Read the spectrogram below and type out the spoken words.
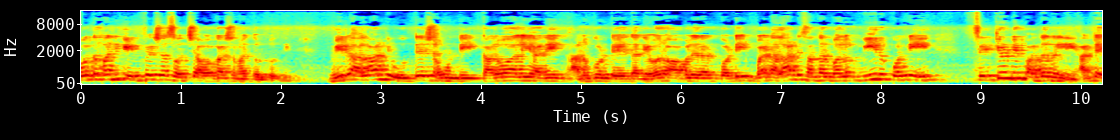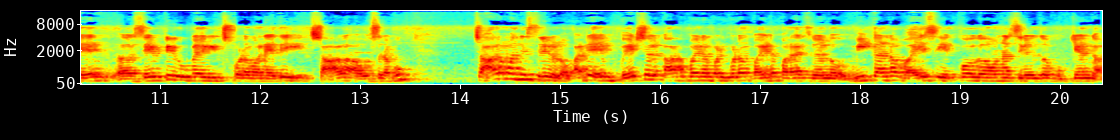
కొంతమందికి ఇన్ఫెక్షన్స్ వచ్చే అవకాశం అయితే ఉంటుంది. మీరు అలాంటి ఉద్దేశం ఉండి కలవాలి అని అనుకుంటే దాన్ని ఎవరు ఆపలేరు అనుకోండి. బట్ అలాంటి సందర్భాల్లో మీరు కొన్ని సెక్యూరిటీ పద్ధతుల్ని అంటే సేఫ్టీని ఉపయోగించుకోవడం అనేది చాలా అవసరము. చాలా మంది స్త్రీలలో అంటే వేషలు కాకపోయినప్పటికీ కూడా బయట పరాయి స్త్రీలలో మీకన్నా వయసు ఎక్కువగా ఉన్న స్త్రీలతో ముఖ్యంగా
